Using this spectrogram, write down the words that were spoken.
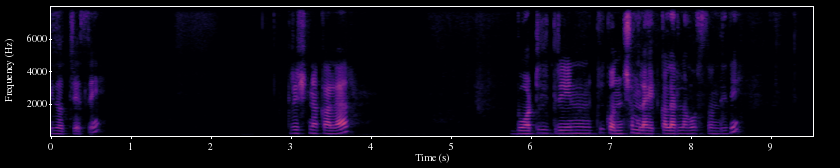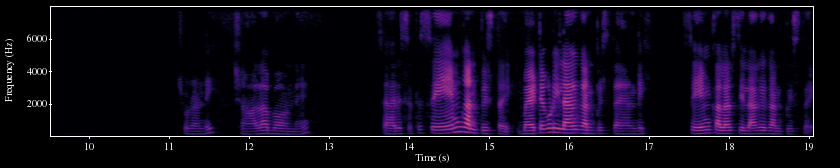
ఇది వచ్చేసి కృష్ణ కలర్. బాటిల్ గ్రీన్కి కొంచెం లైట్ కలర్ లాగా వస్తుంది ఇది. చూడండి చాలా బాగున్నాయి. శారీస్ అయితే సేమ్ కనిపిస్తాయి. బయట కూడా ఇలాగే కనిపిస్తాయండి. సేమ్ కలర్స్ ఇలాగే కనిపిస్తాయి.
